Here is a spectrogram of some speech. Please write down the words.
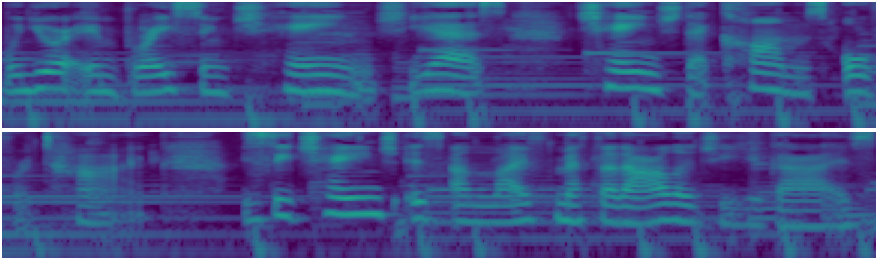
when you're embracing change. Yes, change that comes over time. You see, change is a life methodology, you guys.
